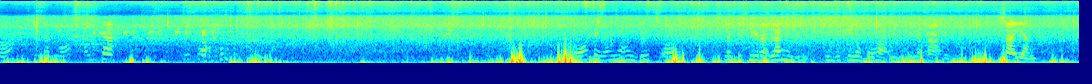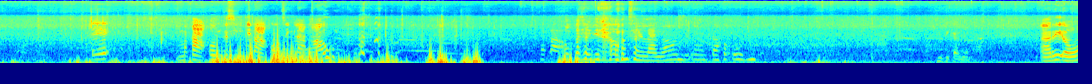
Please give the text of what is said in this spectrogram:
Oh, tingnan mo. Halika. Halika. Oh, tingnan mo ang dates, oh. Nagsisira lang. Hindi, hindi kinukuha. Hindi kinakain. Sayang. Eh, makaon kasi kinaon sa langaw. makaon kasi kinaon sa langaw. Hindi mo taon. Hindi ka na. Ari oh,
